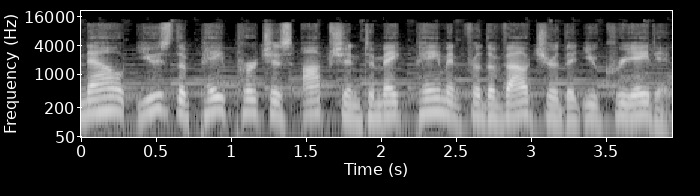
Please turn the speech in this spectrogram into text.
Now, use the Pay Purchase option to make payment for the voucher that you created.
